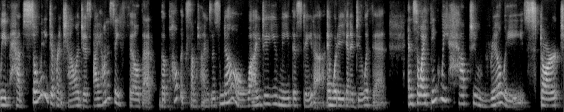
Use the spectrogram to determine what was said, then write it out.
we've had so many different challenges. I honestly feel that the public sometimes is no, why do you need this data? And what are you going to do with it? And so I think we have to really start,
